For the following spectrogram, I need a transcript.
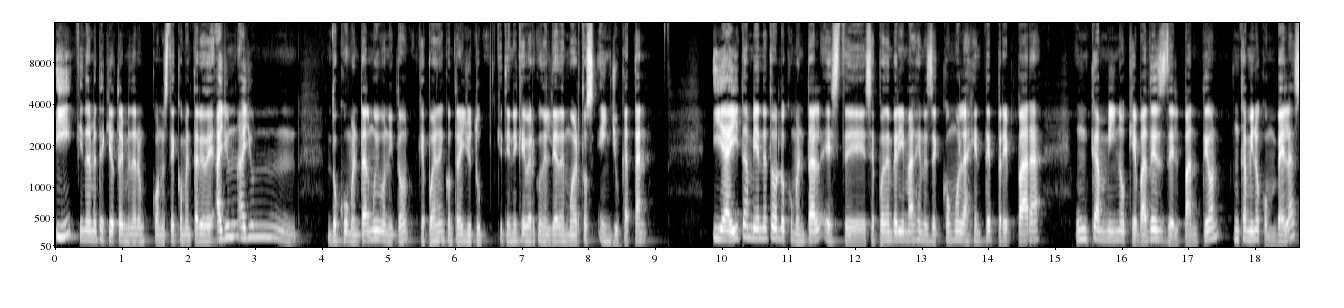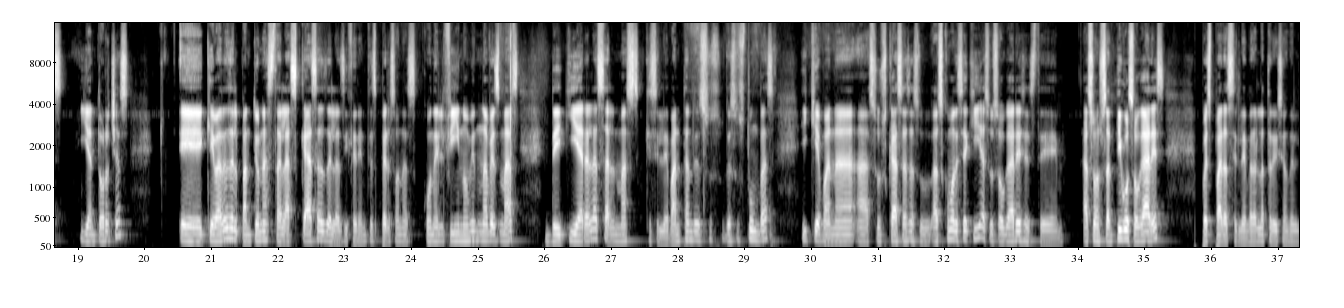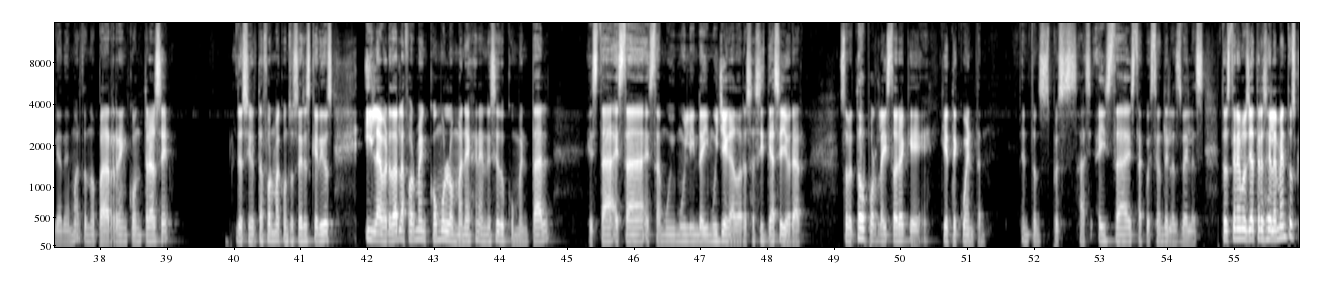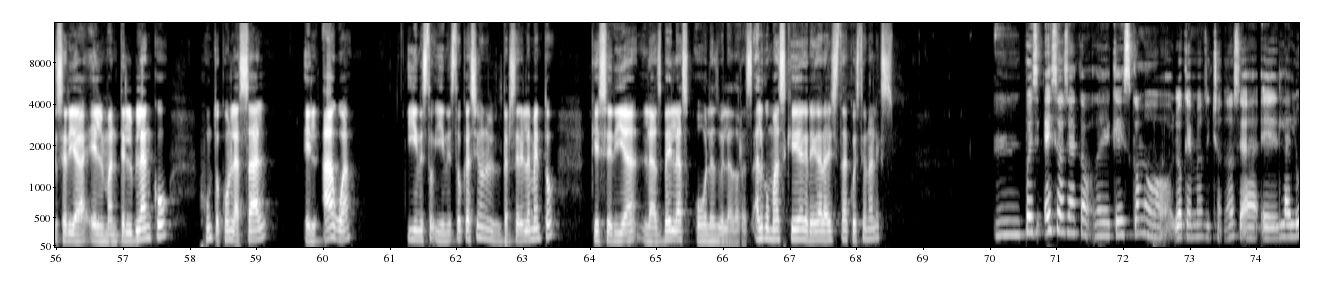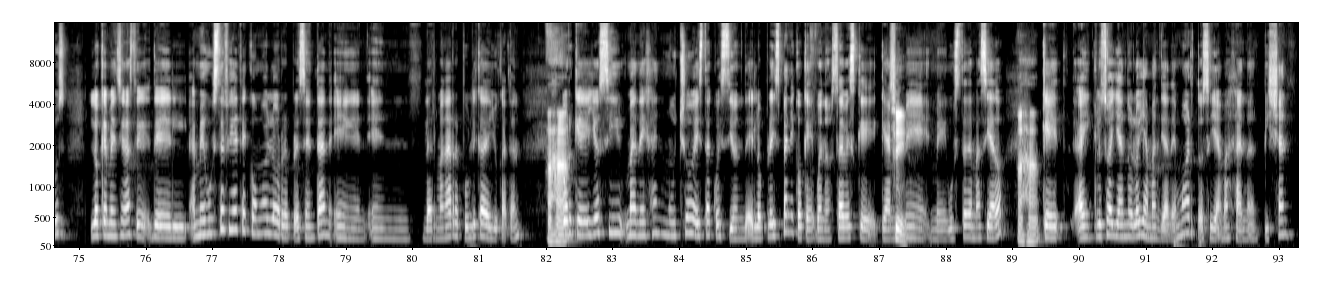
Y finalmente quiero terminar con este comentario de, hay un, hay un documental muy bonito que pueden encontrar en YouTube que tiene que ver con el Día de Muertos en Yucatán. Y ahí también dentro del documental este, se pueden ver imágenes de cómo la gente prepara un camino que va desde el panteón, un camino con velas, y antorchas eh, que va desde el panteón hasta las casas de las diferentes personas, con el fin, una vez más, de guiar a las almas que se levantan de sus, de sus tumbas y que van a, sus casas, a, sus, como decía aquí, a sus hogares, este, a sus antiguos hogares, pues para celebrar la tradición del Día de Muertos, ¿no? Para reencontrarse de cierta forma con sus seres queridos. Y la verdad, la forma en cómo lo manejan en ese documental está, está, está muy, muy linda y muy llegadora. O sea, sí te hace llorar sobre todo por la historia que, te cuentan. Entonces, pues ahí está esta cuestión de las velas. Entonces tenemos ya tres elementos, que sería el mantel blanco, junto con la sal, el agua, y en, esto, y en esta ocasión el tercer elemento, que sería las velas o las veladoras. ¿Algo más que agregar a esta cuestión, Alex? Mm, pues eso, o sea, eh, que es como lo que hemos dicho, ¿no? O sea, la luz lo que mencionaste del... Me gusta, fíjate cómo lo representan en, en la hermana República de Yucatán. Porque ellos sí manejan mucho esta cuestión de lo prehispánico, que bueno, sabes que, a mí me, me, gusta demasiado, que incluso allá no lo llaman Día de Muertos, se llama Hanan Pishan.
